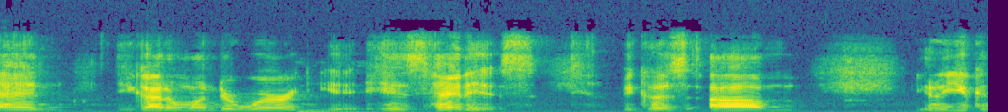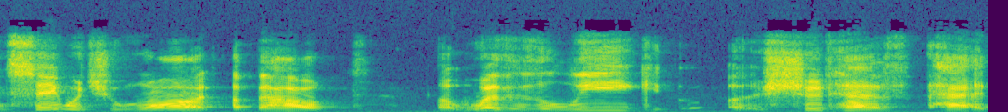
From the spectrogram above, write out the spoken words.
And you got to wonder where his head is because um, you know you can say what you want about uh, whether the league uh, should have had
